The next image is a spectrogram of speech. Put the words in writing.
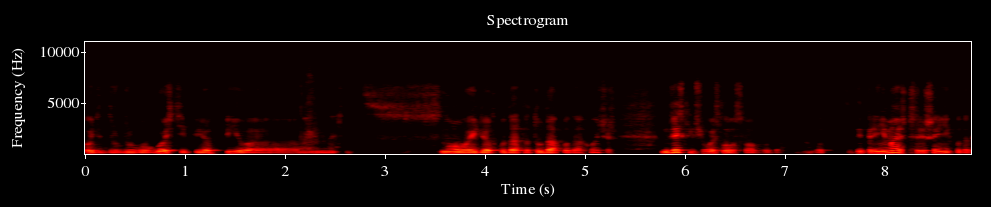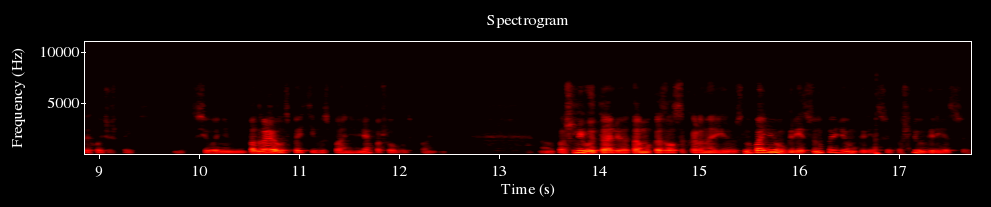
ходит друг к другу в гости, пьет пиво, значит, снова идет куда-то туда, куда хочешь. Но здесь ключевое слово свобода. Вот ты принимаешь решение, куда ты хочешь пойти. Сегодня понравилось пойти в Испанию, я пошел в Испанию. А, пошли в Италию, а там оказался коронавирус. Ну, пойдем в Грецию, ну, пойдем в Грецию, пошли в Грецию.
